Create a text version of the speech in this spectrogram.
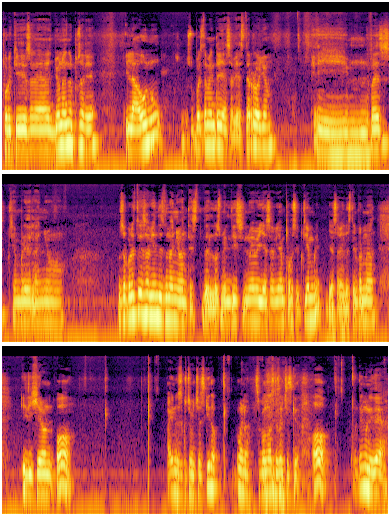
porque, o sea, yo una vez me puse a leer y la ONU supuestamente ya sabía este rollo y mm, fue desde septiembre del año o sea, por esto ya sabían desde un año antes, del 2019 ya sabían por septiembre, ya sabían de esta enfermedad. Y dijeron, oh, ahí no se escucha mi chasquido. Bueno, supongamos que es un chasquido. Oh, no tengo una idea.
